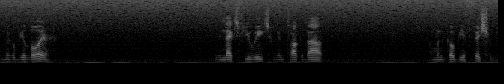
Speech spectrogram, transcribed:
I'm going to go be a lawyer. In the next few weeks, we're going to talk about I'm going to go be a fisherman.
